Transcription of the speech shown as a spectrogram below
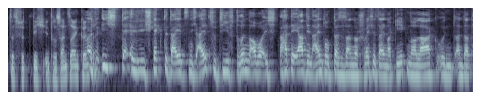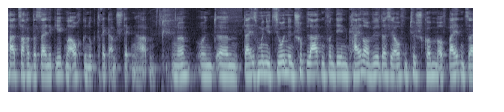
das für dich interessant sein könnte. Also ich, ich steckte da jetzt nicht allzu tief drin, aber ich hatte eher den Eindruck, dass es an der Schwäche seiner Gegner lag und an der Tatsache, dass seine Gegner auch genug Dreck am Stecken haben. Ne? Und ähm, da ist Munition in Schubladen, von denen keiner will, dass sie auf den Tisch kommen, auf beiden Seiten.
